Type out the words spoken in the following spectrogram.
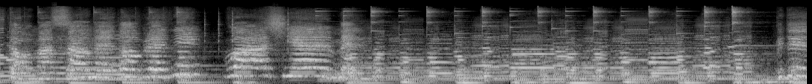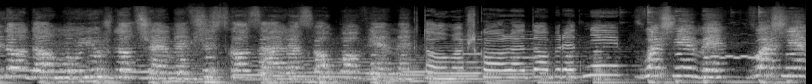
Kto ma same dobre dni? Właśnie my. Gdy do domu już dotrzemy, wszystko zaraz opowiemy. Kto ma w szkole dobre dni? Właśnie my, właśnie my.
